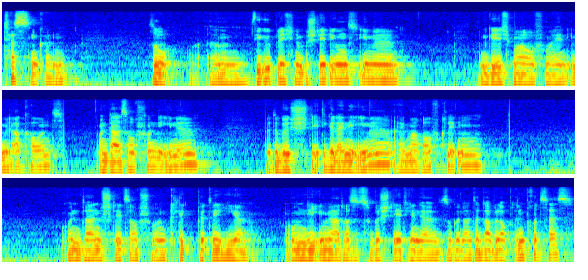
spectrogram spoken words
testen können. So, ähm, wie üblich eine Bestätigungs-E-Mail. Dann gehe ich mal auf meinen E-Mail-Account und da ist auch schon die E-Mail. Bitte bestätige deine E-Mail, einmal raufklicken und dann steht es auch schon, klick bitte hier, um die E-Mail-Adresse zu bestätigen, der sogenannte Double Opt-in-Prozess.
